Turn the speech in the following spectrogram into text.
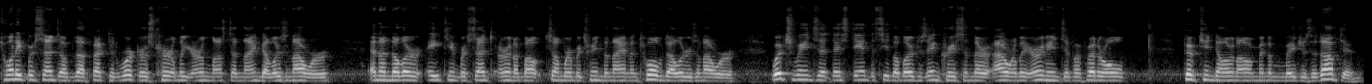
twenty percent of the affected workers currently earn less than nine dollars an hour, and another eighteen percent earn about somewhere between the 9 and twelve dollars an hour, which means that they stand to see the largest increase in their hourly earnings if a federal $15 an hour minimum wage is adopted.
